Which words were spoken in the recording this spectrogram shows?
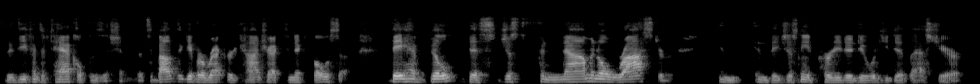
to the defensive tackle position, that's about to give a record contract to Nick Bosa. They have built this just phenomenal roster, and, and they just need Purdy to do what he did last year.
